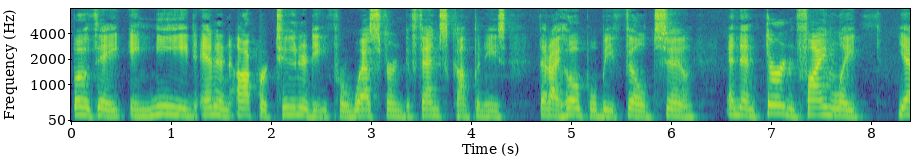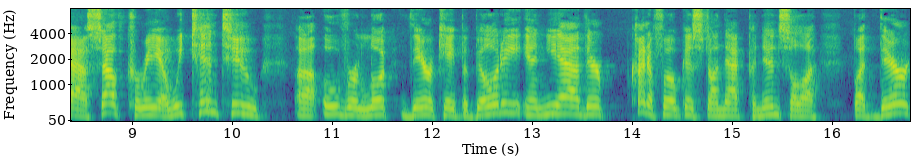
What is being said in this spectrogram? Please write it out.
both a, a need and an opportunity for Western defense companies that I hope will be filled soon. And then, third and finally, yeah, South Korea, we tend to uh, overlook their capability. And yeah, they're kind of focused on that peninsula, but their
